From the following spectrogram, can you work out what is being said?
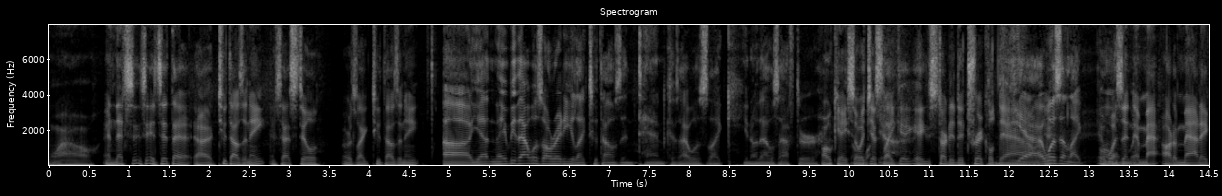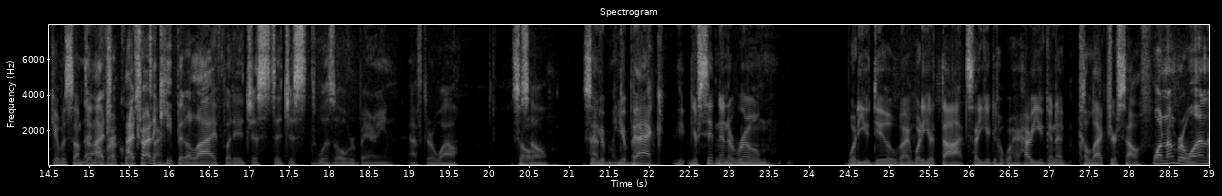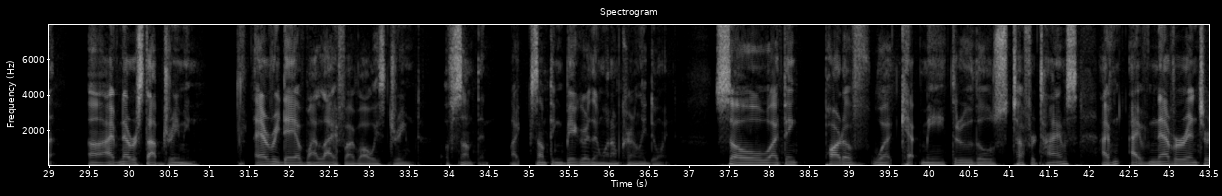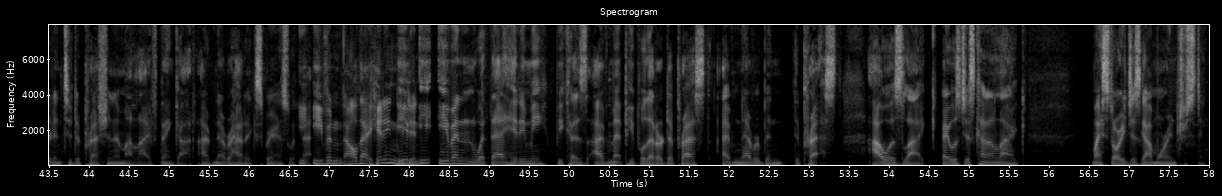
Wow. And that's is, is it the uh, 2008? Is that still or it's like 2008? Uh, yeah, maybe that was already like 2010 because I was like, you know, that was after. Okay, so it just like it, it started to trickle down. Yeah, it wasn't like It wasn't boom, ama- automatic. It was something No, I, over try, a course I try to keep it alive, but it just it just was overbearing after a while. so so so you're you're back. back. You're sitting in a room. What do you do? Like, what are your thoughts? How you how are you going to collect yourself? Well, number one, uh, I've never stopped dreaming. Every day of my life, I've always dreamed of something, like something bigger than what I'm currently doing. So I think part of what kept me through those tougher times, I've I've never entered into depression in my life. Thank God, I've never had an experience with E- that. even all that hitting, you E- didn't. e- even with that hitting me, because I've met people that are depressed, I've never been depressed. I was like, it was just kind of like, my story just got more interesting.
